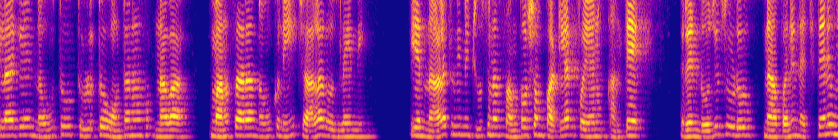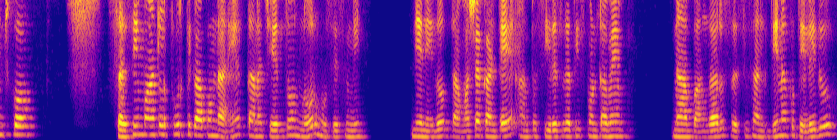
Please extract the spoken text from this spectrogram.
ఇలాగే నవ్వుతూ తుళ్ళుతూ ఉంటాననుకుంటున్నావా మనసారా నవ్వుకుని చాలా రోజులైంది. ఎన్నాళ్ళకి నిన్ను చూసిన సంతోషం పట్టలేకపోయాను. అంతే. రెండు రోజులు చూడు. నా పని నచ్చితేనే ఉంచుకో. శశి మాటలు పూర్తి కాకుండానే తన చేత్తో నోరు మూసేసింది. నేనేదో తమాషా కంటే అంత సీరియస్గా తీసుకుంటామే. నా బంగారు శశి సంగతి నాకు తెలీదు.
